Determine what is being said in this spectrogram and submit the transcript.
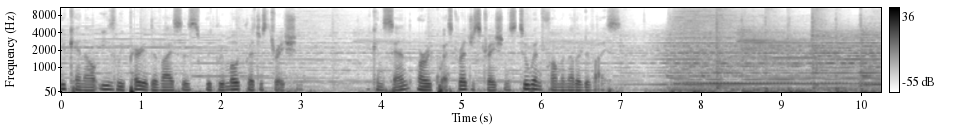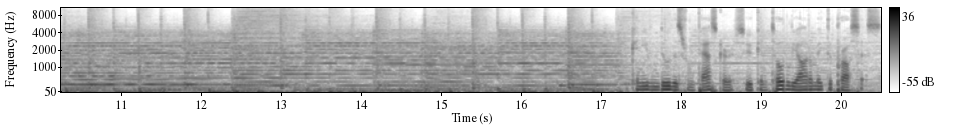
You can now easily pair your devices with remote registration. You can send or request registrations to and from another device. You can even do this from Tasker, so you can totally automate the process.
